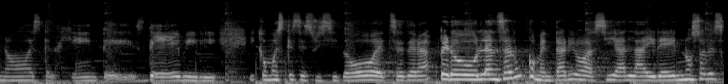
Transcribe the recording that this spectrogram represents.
no, es que la gente es débil y, y cómo es que se suicidó, etcétera. Pero lanzar un comentario así al aire, no sabes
